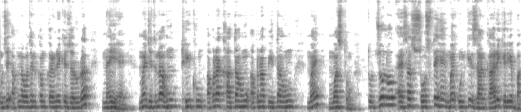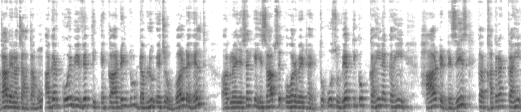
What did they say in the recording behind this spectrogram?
मुझे अपना वज़न कम करने की ज़रूरत नहीं है। मैं जितना हूँ, ठीक हूँ, अपना खाता हूँ, अपना पीता हूँ, मैं मस्त हूँ। तो जो लोग ऐसा सोचते हैं, मैं उनकी जानकारी के लिए बता देना चाहता हूँ। अगर कोई भी व्यक्ति according to WHO world health organisation के हिसाब से ओवरवेट है तो उस व्यक्ति को कहीं ना कहीं हार्ट डिज़ीज़ का खतरा कहीं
